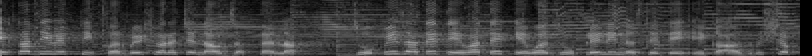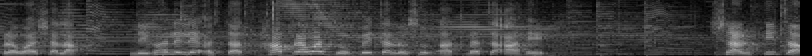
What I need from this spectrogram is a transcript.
एखादी व्यक्ती परमेश्वराचे नाव जपताना झोपी जाते तेव्हा ते केवळ झोपलेली नसते ते एका अदृश्य प्रवाशाला निघालेले असतात. हा प्रवास झोपेचा नसून आत्म्याचा आहे. शांतीचा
